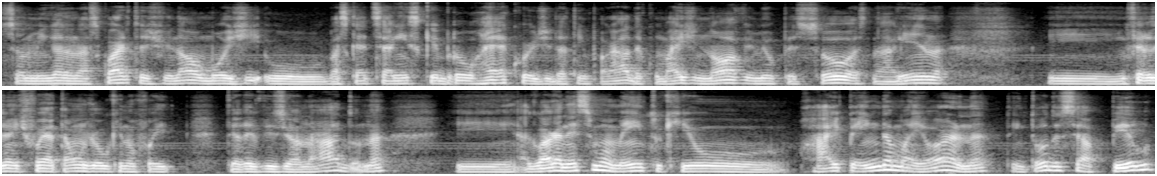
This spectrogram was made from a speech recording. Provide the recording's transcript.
se eu não me engano, nas quartas de final, o, Mogi, o basquete cearense quebrou o recorde da temporada com mais de 9 mil pessoas na arena. E infelizmente foi até um jogo que não foi televisionado, né? E agora nesse momento que o hype é ainda maior, né? Tem todo esse apelo,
